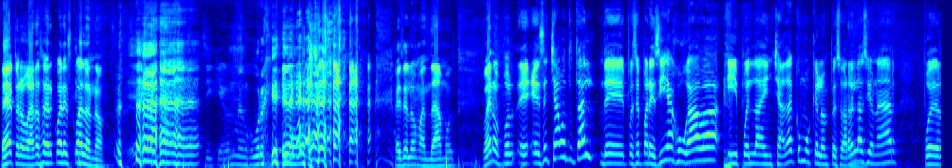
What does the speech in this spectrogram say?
Eh, pero van a saber cuál es cuál o no. Si quiere un menjurje. Ahí se lo mandamos. Bueno, pues eh, ese chavo total, de, pues se parecía, jugaba y pues la hinchada como que lo empezó a relacionar. Pues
